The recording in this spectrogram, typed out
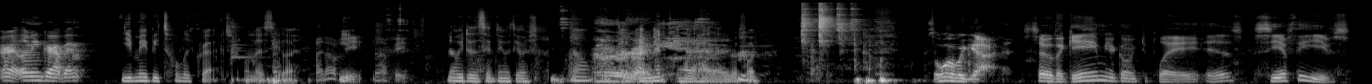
All right, let me grab it. You may be totally correct on this, Eli. Might not Ye- be. Not be. No, we did the same thing with yours. No, All I right. meant to have it highlighted before. So what we got? So the game you're going to play is Sea of Thieves.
